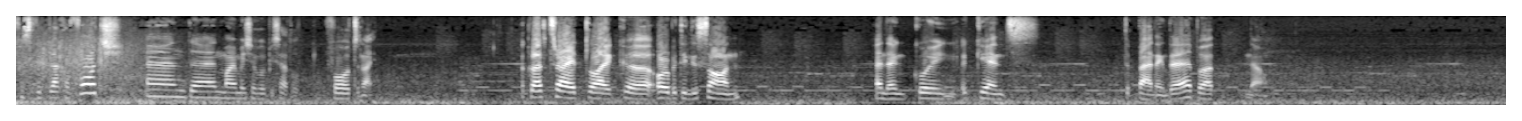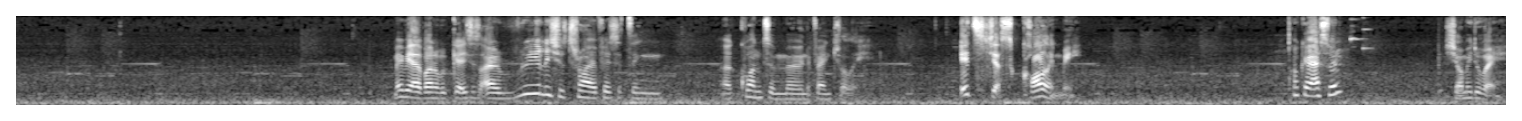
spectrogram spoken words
Visit the Black Hole Forge, and then my mission will be settled for tonight. I could have tried like uh, orbiting the sun and then going against the padding there, but no. Maybe at one of the cases I really should try visiting a quantum moon eventually. It's just calling me. Okay, Ash Twin. Show me the way.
